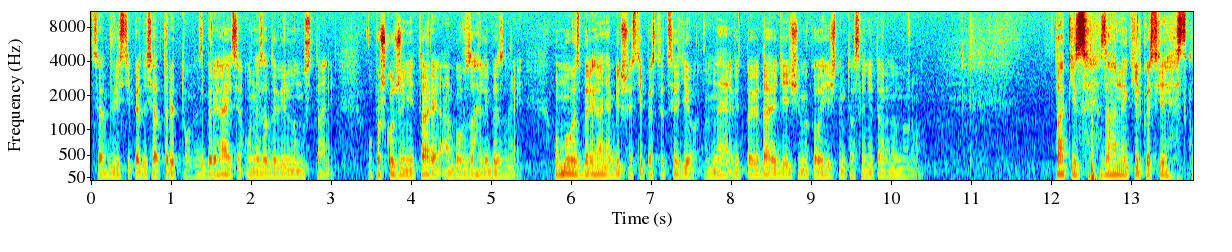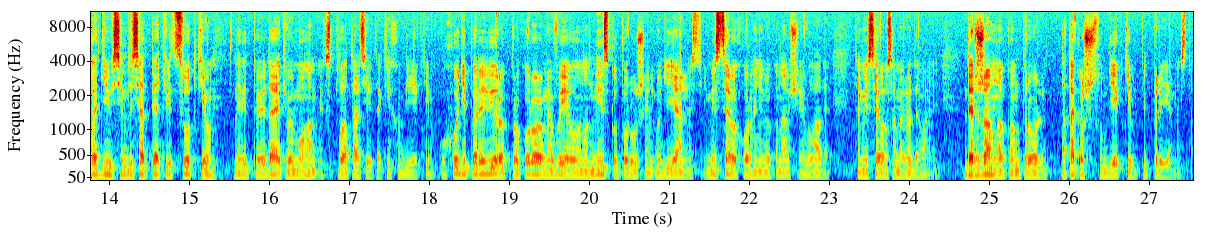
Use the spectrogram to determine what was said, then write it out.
це 253 тонни, зберігається у незадовільному стані, у пошкодженій тарі або взагалі без неї. Умови зберігання більшості пестицидів не відповідають діючим екологічним та санітарним нормам. Так, із загальної кількості складів 75% не відповідають вимогам експлуатації таких об'єктів. У ході перевірок прокурорами виявлено низку порушень у діяльності місцевих органів виконавчої влади та місцевого самоврядування, державного контролю, а також суб'єктів підприємництва.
